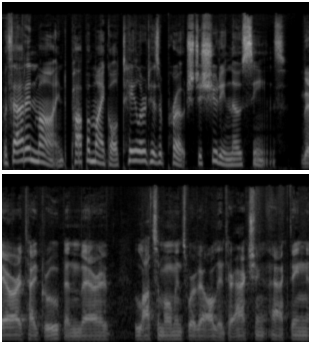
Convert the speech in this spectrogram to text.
With that in mind, Papamichael tailored his approach to shooting those scenes. They are a tight group, and there are lots of moments where they're all interaction acting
